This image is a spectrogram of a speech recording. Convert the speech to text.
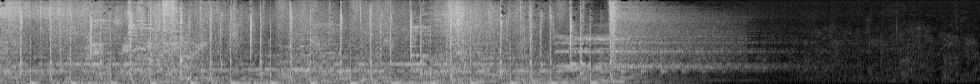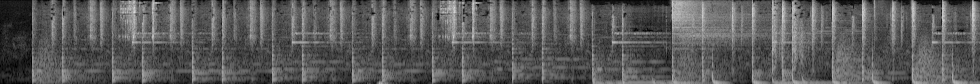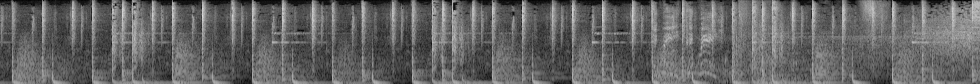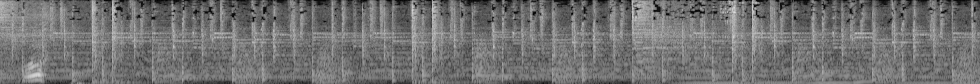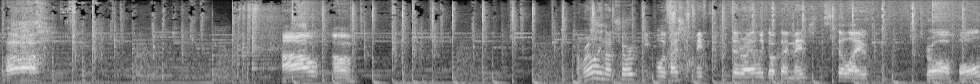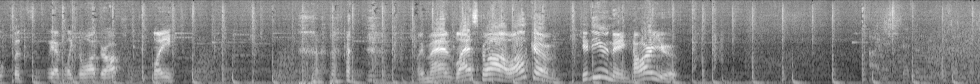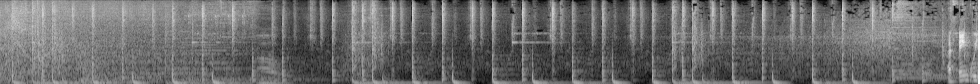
Ooh. Ah. How um I'm really not sure people if I should maybe keep the relic of dimensions till I draw a ball, but we have like no other option to play. My man Blastois, welcome! Good evening, how are you?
